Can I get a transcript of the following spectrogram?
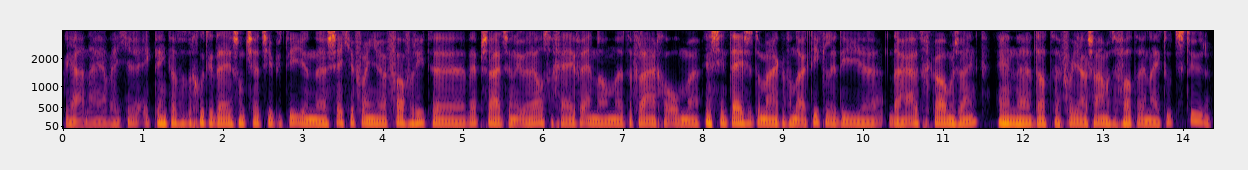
Ja, nou ja, weet je, ik denk dat het een goed idee is om ChatGPT een setje van je favoriete websites en URL's te geven. En dan te vragen om een synthese te maken van de artikelen die uh, daar uitgekomen zijn. En uh, dat uh, voor jou samen te vatten en naar je toe te sturen.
